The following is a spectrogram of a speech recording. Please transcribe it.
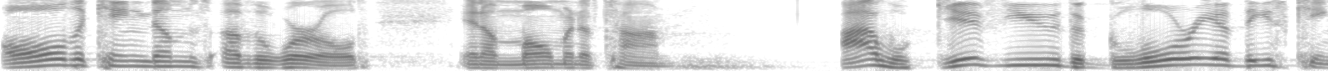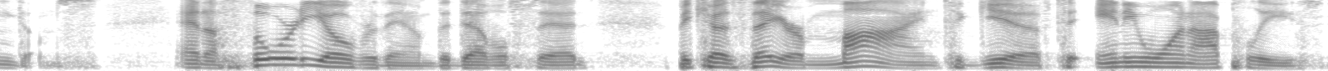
all the kingdoms of the world in a moment of time. I will give you the glory of these kingdoms and authority over them, the devil said, because they are mine to give to anyone I please.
